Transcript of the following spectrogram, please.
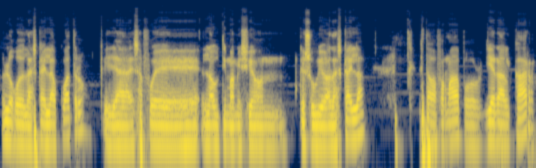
Luego de la Skylab 4, que ya esa fue la última misión que subió a la Skylab, estaba formada por Gerald Carr,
